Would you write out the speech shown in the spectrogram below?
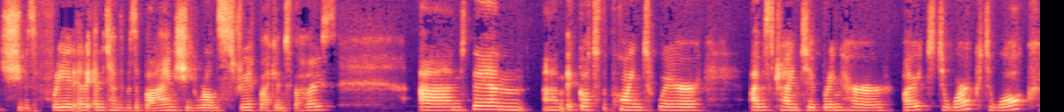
she was afraid. Any anytime there was a bang, she'd run straight back into the house, and then um, it got to the point where. I was trying to bring her out to work to walk,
